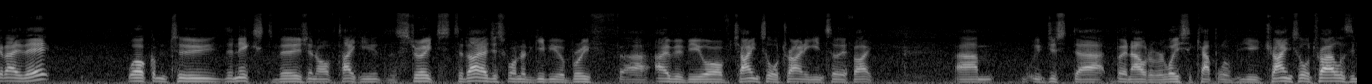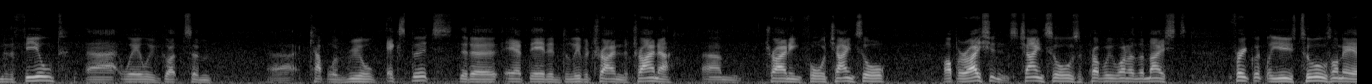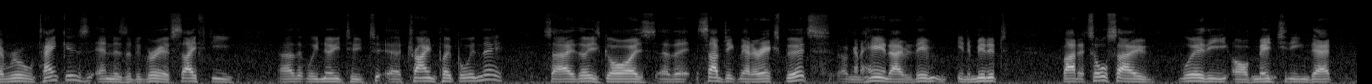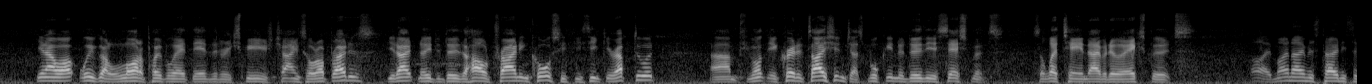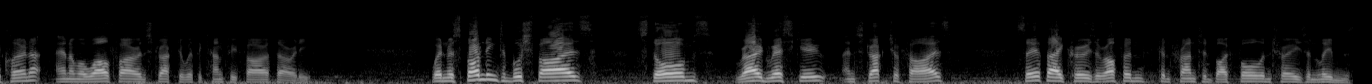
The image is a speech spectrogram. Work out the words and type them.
G'day there. Welcome to the next version of Taking It to the Streets. Today I just wanted to give you a brief uh, overview of chainsaw training in CFA. Um, we've just uh, been able to release a couple of new chainsaw trailers into the field uh, where we've got some uh, couple of real experts that are out there to deliver train the trainer um, training for chainsaw operations. Chainsaws are probably one of the most frequently used tools on our rural tankers and there's a degree of safety uh, that we need to uh, train people in there. So these guys are the subject matter experts. I'm going to hand over to them in a minute, but it's also worthy of mentioning that, you know what, we've got a lot of people out there that are experienced chainsaw operators. You don't need to do the whole training course if you think you're up to it. Um, if you want the accreditation, just book in to do the assessments. So let's hand over to our experts. Hi, my name is Tony Cicluna and I'm a wildfire instructor with the Country Fire Authority. When responding to bushfires, storms, road rescue and structure fires, CFA crews are often confronted by fallen trees and limbs.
